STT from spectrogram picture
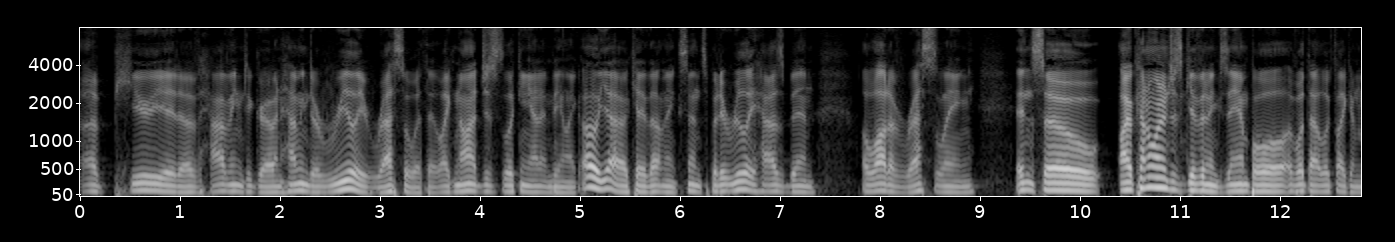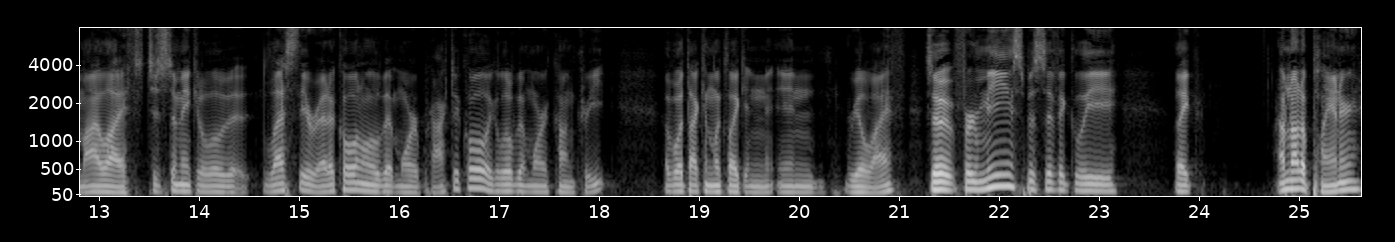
a period of having to grow and having to really wrestle with it, like not just looking at it and being like, "Oh yeah, okay, that makes sense," but it really has been a lot of wrestling. And so I kind of want to just give an example of what that looked like in my life, just to make it a little bit less theoretical and a little bit more practical, like a little bit more concrete of what that can look like in in real life. So for me specifically, like I'm not a planner.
